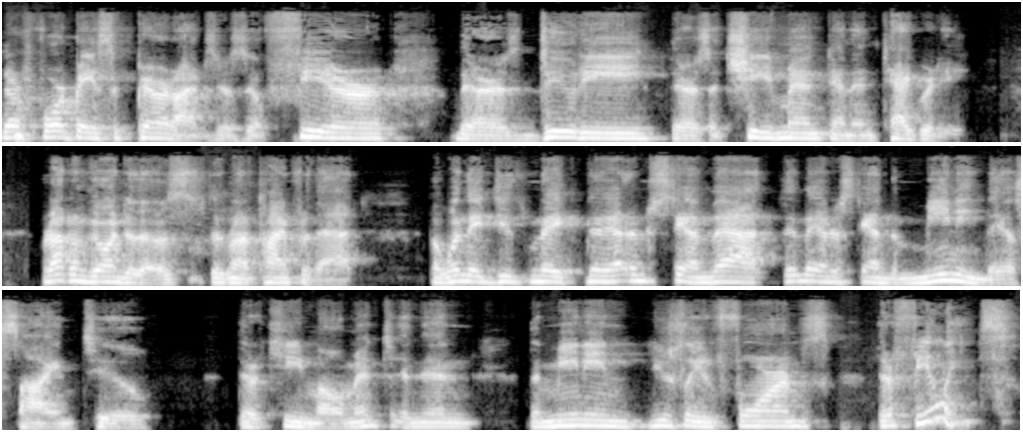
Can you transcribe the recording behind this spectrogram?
There are four basic paradigms. There's fear, there's duty, there's achievement, and integrity. We're not going to go into those there's don't time for that. But when they do, they, they understand that, then they understand the meaning they assign to their key moment, and then the meaning usually informs their feelings,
